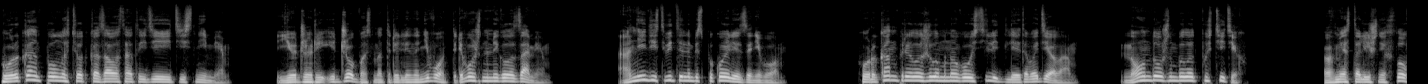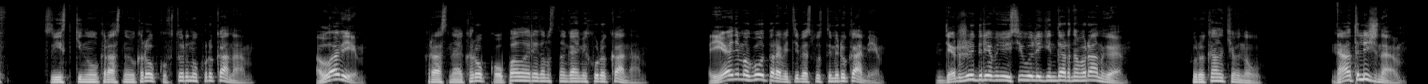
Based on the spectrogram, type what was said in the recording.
Хуракан полностью отказался от идеи идти с ними. Юджери и Джо посмотрели на него тревожными глазами. Они действительно беспокоились за него. Хуракан приложил много усилий для этого дела, но он должен был отпустить их. Вместо лишних слов, Свист кинул красную коробку в сторону Хуракана. «Лови!» Красная коробка упала рядом с ногами Хуракана. «Я не могу отправить тебя с пустыми руками. Держи древнюю силу легендарного ранга!» Хуракан кивнул. «Отлично!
